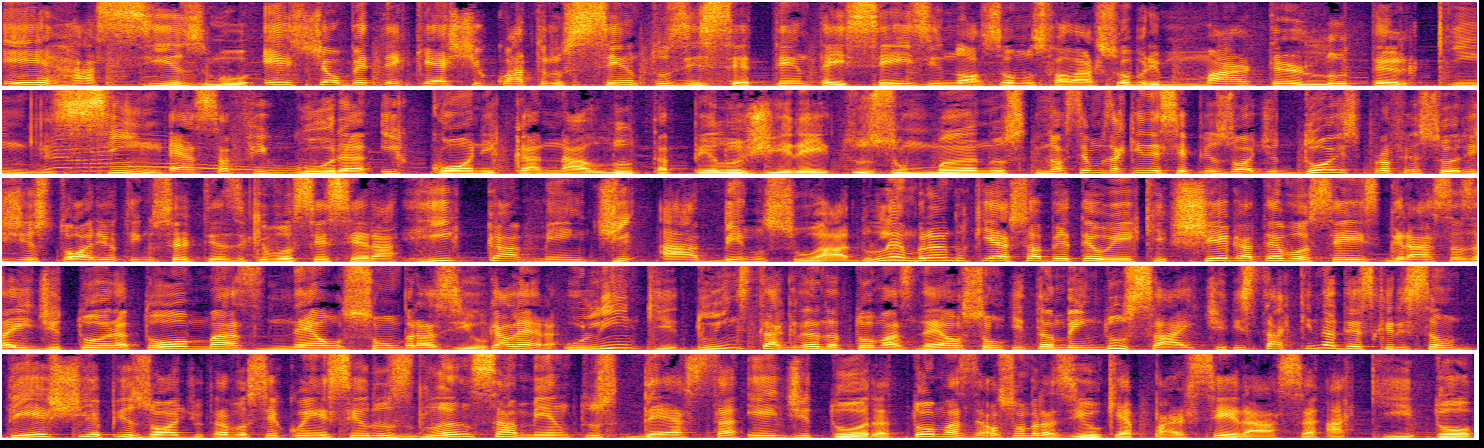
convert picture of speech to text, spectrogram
e Racismo. Este é o BTcast 476 e nós vamos falar sobre Martin Luther King. Sim, essa figura icônica na luta pelos direitos humanos. E nós temos aqui nesse episódio dois professores de história e eu tenho certeza que você será ricamente abençoado. Lembrando que essa BT Week chega até vocês graças à editora Thomas Nelson Brasil. Galera, o link do Instagram da Thomas Nelson e também do site está aqui na descrição deste episódio para você conhecer os lançamentos desta editora. Thomas Nelson Brasil, que é parceiraça aqui do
